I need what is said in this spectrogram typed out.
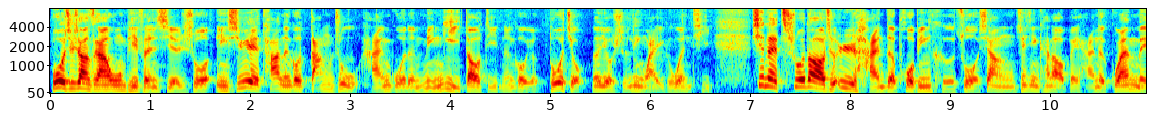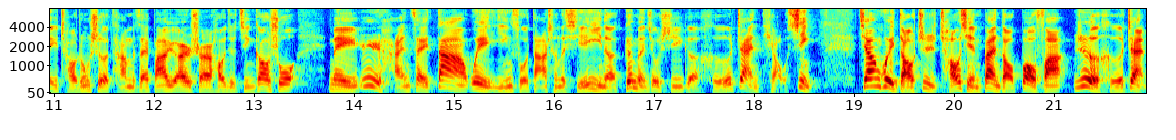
不过就像刚刚翁皮分析，也是说尹锡悦他能够挡住韩国的民意，到底能够有多久，那又是另外一个问题。现在说到这个日韩的破冰合作，像最近看到北韩的官媒朝中社，他们在八月二十二号就警告说，美日韩在大卫营所达成的协议呢，根本就是一个核战挑衅。将会导致朝鲜半岛爆发热核战，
